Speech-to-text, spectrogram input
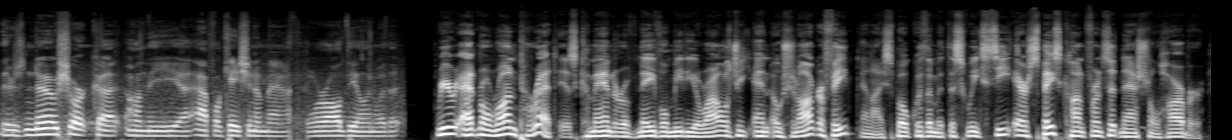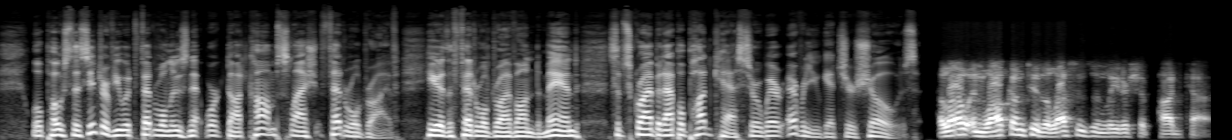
There's no shortcut on the uh, application of math. We're all dealing with it. Rear Admiral Ron Piret is commander of naval meteorology and oceanography, and I spoke with him at this week's Sea Air Space Conference at National Harbor. We'll post this interview at federalnewsnetwork.com slash Federal Drive. Hear the Federal Drive on demand. Subscribe at Apple Podcasts or wherever you get your shows. Hello, and welcome to the Lessons in Leadership podcast.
